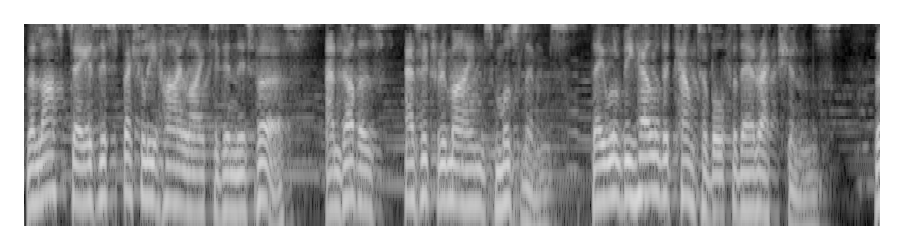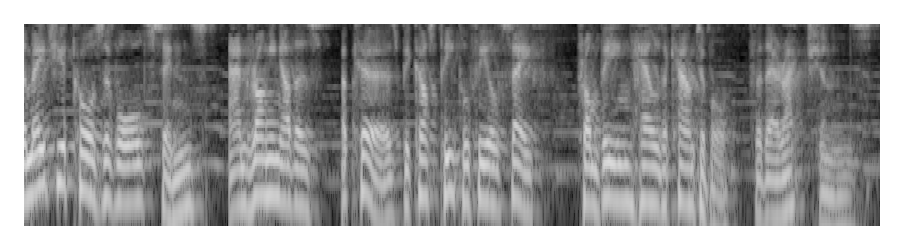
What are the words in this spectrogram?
the last day is especially highlighted in this verse, and others, as it reminds Muslims, they will be held accountable for their actions. The major cause of all sins, and wronging others, occurs because people feel safe, from being held accountable, for their actions.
